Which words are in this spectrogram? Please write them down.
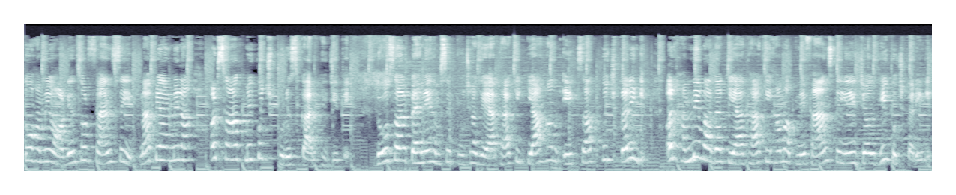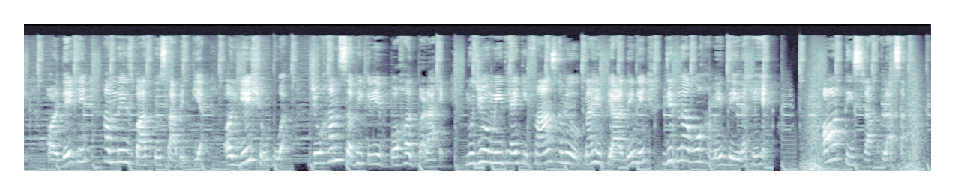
तो हमें ऑडियंस और फैंस से इतना प्यार मिला और साथ में कुछ पुरस्कार भी जीते। दो साल पहले हमसे पूछा गया था कि क्या हम एक साथ कुछ करेंगे और हमने वादा किया था कि हम अपने फैंस के लिए जल्द ही कुछ करेंगे। और देखें, हमने इस बात को साबित किया और ये शो हुआ, जो हम सभी के लिए बहुत बड़ा है। मुझे उम्मीद है कि फैंस हमें उतना ही प्यार देंगे जितना वो हमें दे रहे हैं। और तीसरा खुलासा।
